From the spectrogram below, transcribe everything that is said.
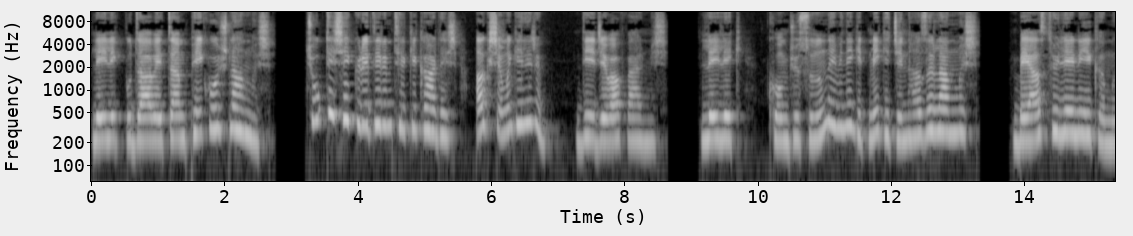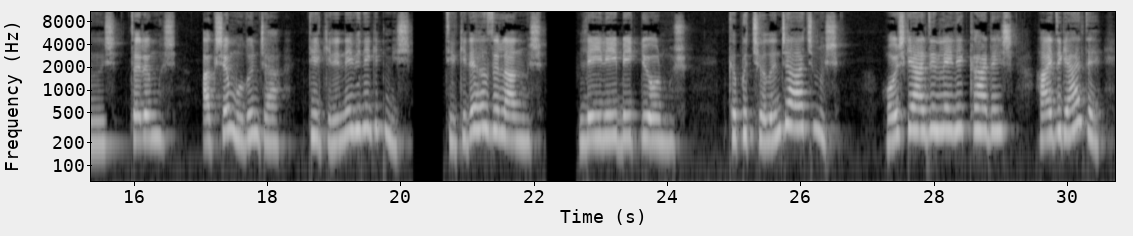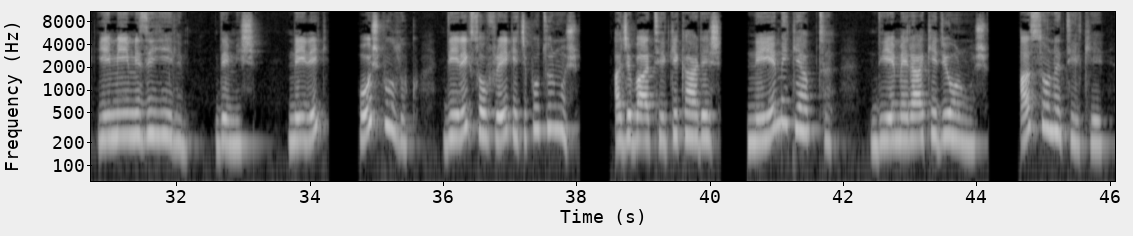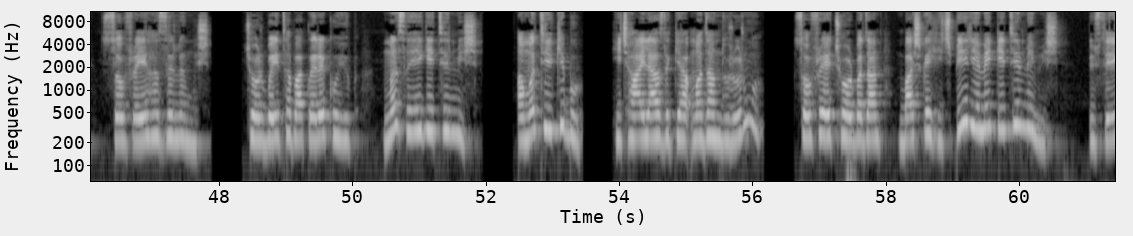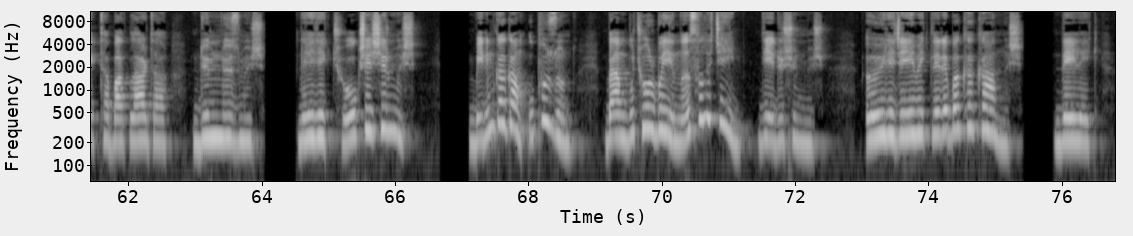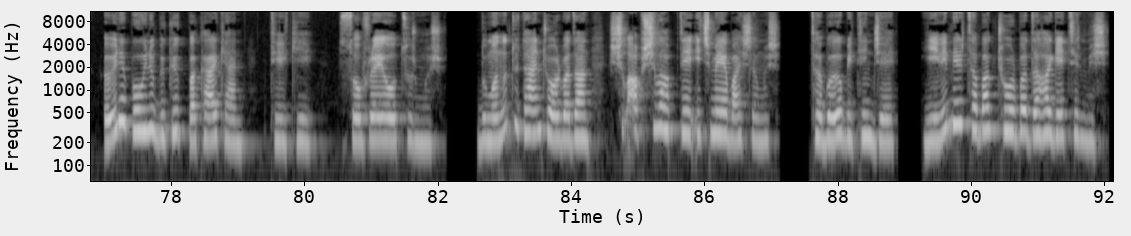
Leylek bu davetten pek hoşlanmış. Çok teşekkür ederim tilki kardeş. Akşama gelirim diye cevap vermiş. Leylek komşusunun evine gitmek için hazırlanmış. Beyaz tüylerini yıkamış, taramış. Akşam olunca tilkinin evine gitmiş. Tilki de hazırlanmış. Leyleği bekliyormuş. Kapı çalınca açmış. Hoş geldin Leylek kardeş. Haydi gel de yemeğimizi yiyelim demiş. Leylek hoş bulduk diyerek sofraya geçip oturmuş. Acaba tilki kardeş ne yemek yaptı diye merak ediyormuş. Az sonra tilki sofrayı hazırlamış. Çorbayı tabaklara koyup masaya getirmiş. Ama tilki bu. Hiç haylazlık yapmadan durur mu? Sofraya çorbadan başka hiçbir yemek getirmemiş. Üstelik tabaklar da dümdüzmüş. Leylek çok şaşırmış. Benim gagam upuzun. Ben bu çorbayı nasıl içeyim diye düşünmüş. Öylece yemeklere baka kalmış. Leylek öyle boynu bükük bakarken tilki sofraya oturmuş. Dumanı tüten çorbadan şılap şılap diye içmeye başlamış. Tabağı bitince yeni bir tabak çorba daha getirmiş.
